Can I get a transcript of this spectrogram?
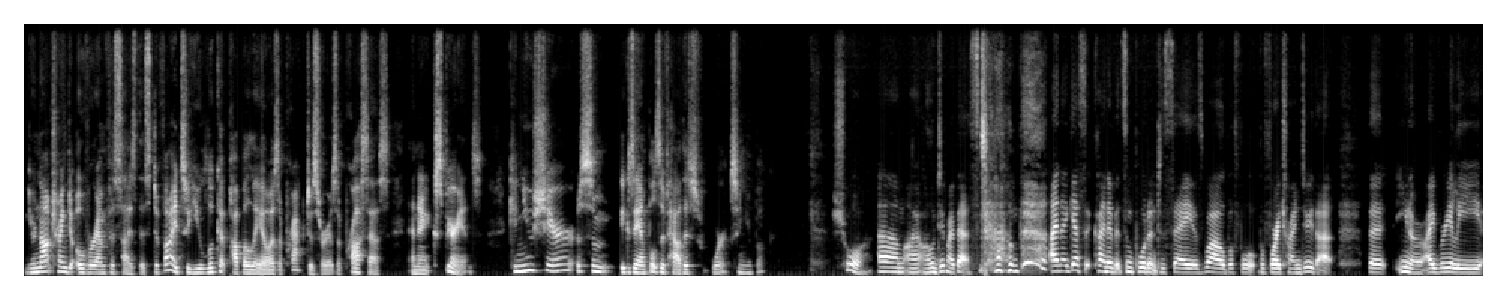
you're not trying to overemphasize this divide. So you look at papeleo as a practice or as a process and an experience. Can you share some examples of how this works in your book Sure, um, I, will do my best, um, and I guess it kind of it's important to say as well before before I try and do that that you know I really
